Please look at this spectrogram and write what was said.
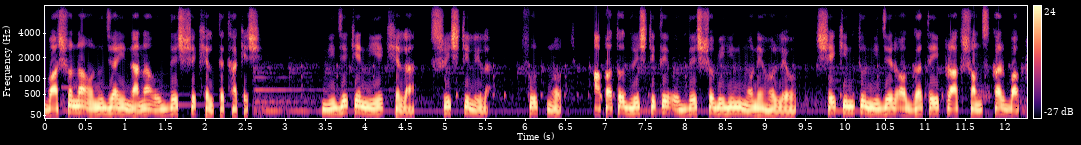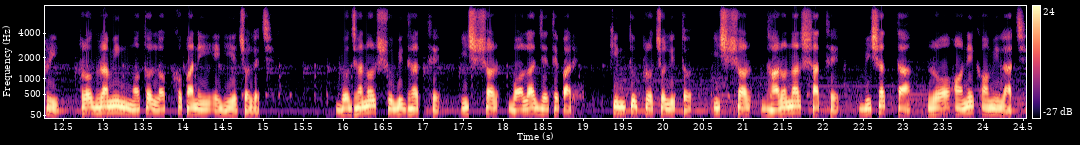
বাসনা অনুযায়ী নানা উদ্দেশ্যে খেলতে থাকে সে। নিজেকে নিয়ে খেলা, সৃষ্টিলীলা, ফুটনোট আপাত দৃষ্টিতে উদ্দেশ্যবিহীন মনে হলেও সে কিন্তু নিজের অজ্ঞাতেই প্রাক সংস্কার বা প্রি প্রোগ্রামিং মতো লক্ষ্যপানেই এগিয়ে চলেছে। বোঝানোর সুবিধার্থে ঈশ্বর বলা যেতে পারে, কিন্তু প্রচলিত ঈশ্বর ধারণার সাথে বিষাত্তা র অনেক অমিল আছে।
